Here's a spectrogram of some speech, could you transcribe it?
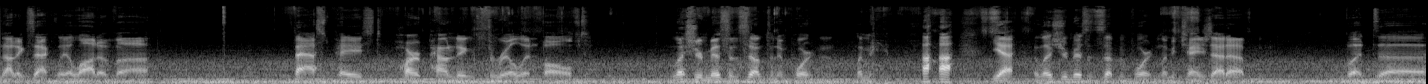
Not exactly a lot of uh, fast paced, heart pounding thrill involved. Unless you're missing something important. Let me. yeah, unless you're missing something important, let me change that up. But uh,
